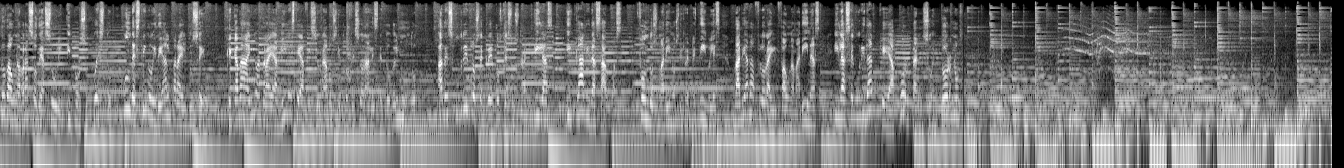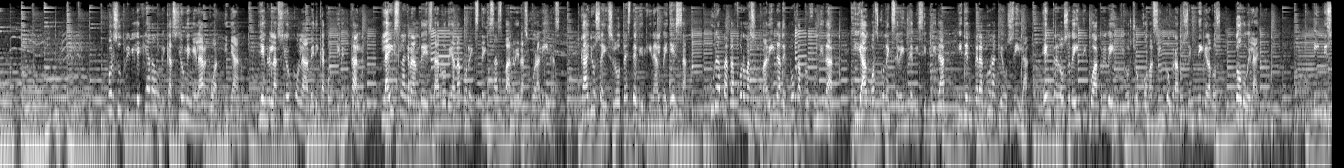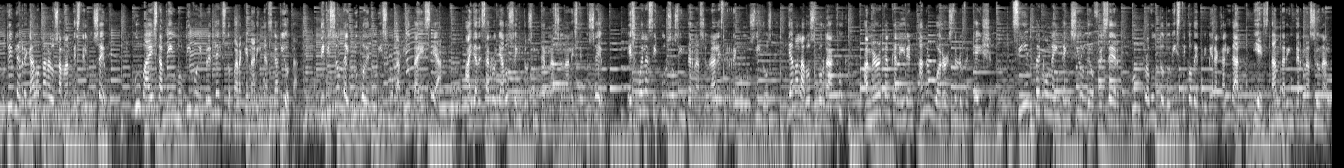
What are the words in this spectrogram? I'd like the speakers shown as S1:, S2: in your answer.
S1: toda un abrazo de azul y por supuesto un destino ideal para el buceo, que cada año atrae a miles de aficionados y profesionales de todo el mundo a descubrir los secretos de sus tranquilas y cálidas aguas, fondos marinos irrepetibles, variada flora y fauna marinas y la seguridad que aportan su entorno Por su privilegiada ubicación en el arco antillano y en relación con la América continental, la Isla Grande está rodeada por extensas barreras coralinas, callos e islotes de virginal belleza, una plataforma submarina de poca profundidad y aguas con excelente visibilidad y temperatura que oscila entre los 24 y 28,5 grados centígrados todo el año. Indiscutible regalo para los amantes del buceo Cuba es también motivo y pretexto para que Marinas Gaviota, división del Grupo de Turismo Gaviota SA, haya desarrollado centros internacionales de buceo, escuelas y cursos internacionales reconocidos y avalados por la ACUC, American Canadian Underwater Certification, siempre con la intención de ofrecer un producto turístico de primera calidad y estándar internacional.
